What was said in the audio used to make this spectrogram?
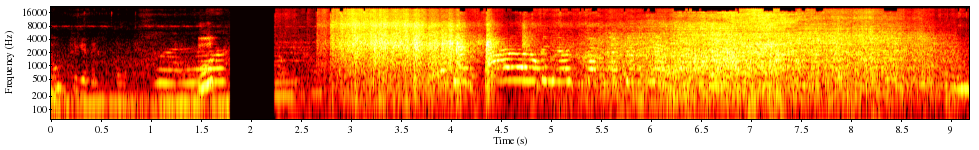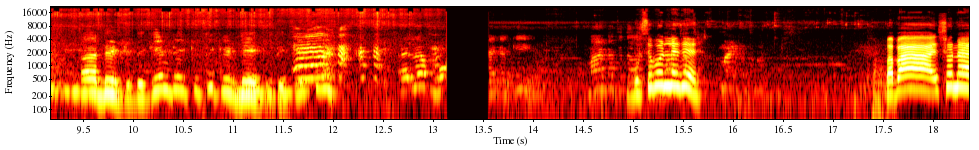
দূর থেকে দেখতে দূর হ্যাঁ ডিগ ডিগ ডিগ বসে পড়লে যে? বাবা এসো না।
